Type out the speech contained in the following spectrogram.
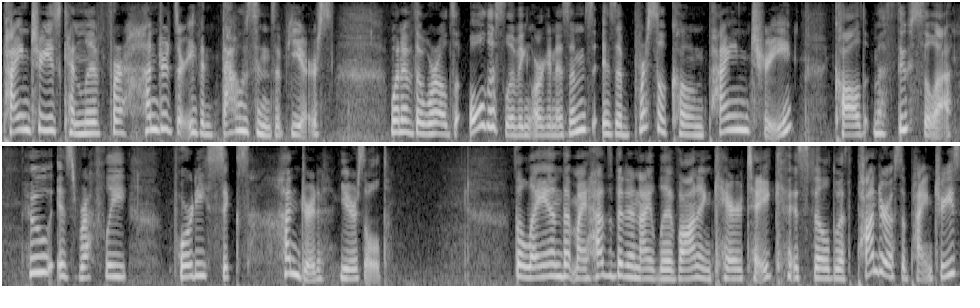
Pine trees can live for hundreds or even thousands of years. One of the world's oldest living organisms is a bristlecone pine tree called Methuselah, who is roughly 4,600 years old. The land that my husband and I live on and caretake is filled with ponderosa pine trees,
